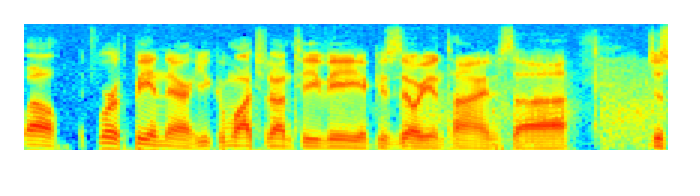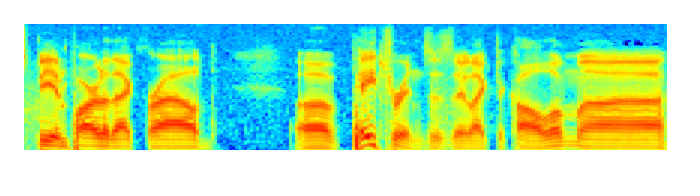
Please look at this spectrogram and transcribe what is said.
well, it's worth being there. You can watch it on TV a gazillion times. Uh, just being part of that crowd of patrons, as they like to call them, uh,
